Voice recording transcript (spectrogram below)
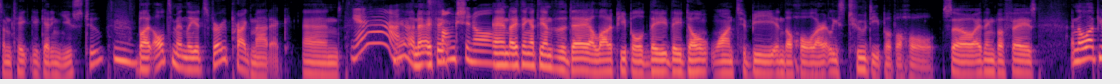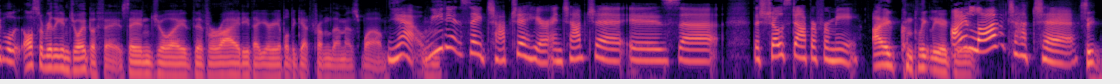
some take you getting used to, Mm. but ultimately it's very pragmatic and. Yeah. Yeah, and I think functional. And I think at the end of the day, a lot of people they they don't want to be in the hole or at least too deep of a hole. So I think buffets, and a lot of people also really enjoy buffets. They enjoy the variety that you're able to get from them as well. yeah, Mm-hmm. we didn't say japchae here, and japchae is uh, the showstopper for me. I completely agree. I love japchae. See,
